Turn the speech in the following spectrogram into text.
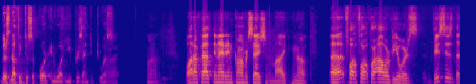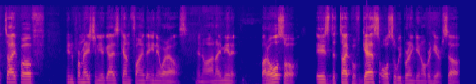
there's nothing to support in what you presented to us. Right. Wow, what a fascinating conversation, Mike. You know, uh, for for for our viewers, this is the type of information you guys can't find anywhere else you know and i mean it. But also is the type of guest also we bring in over here. So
